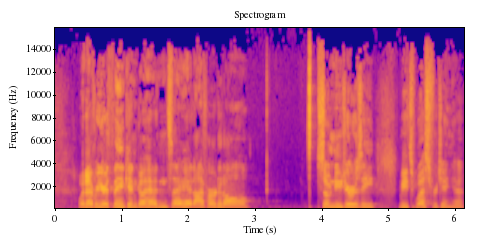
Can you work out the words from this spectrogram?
Whatever you're thinking, go ahead and say it. I've heard it all. So New Jersey meets West Virginia,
